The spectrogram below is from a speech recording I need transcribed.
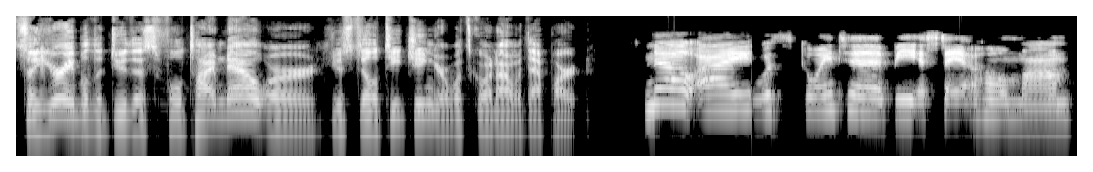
So you're able to do this full time now, or you're still teaching, or what's going on with that part? No, I was going to be a stay at home mom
